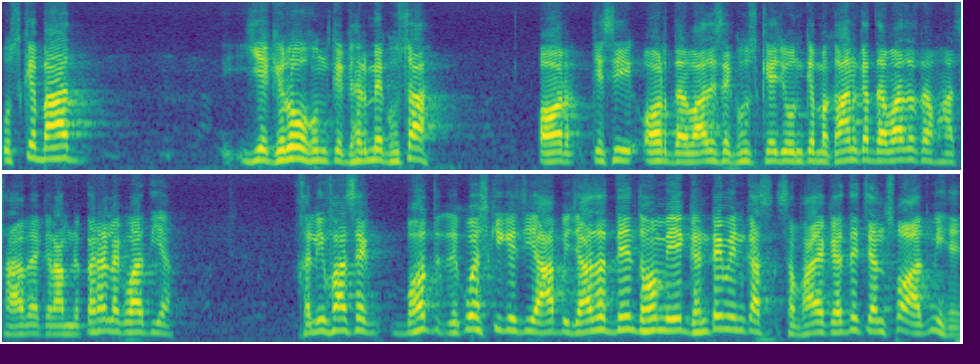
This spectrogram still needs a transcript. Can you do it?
اس کے بعد یہ گروہ ان کے گھر میں گھسا اور کسی اور دروازے سے گھس کے جو ان کے مکان کا دروازہ تھا، وہاں صاحب کرام نے پہرا لگوا دیا۔ خلیفہ سے بہت ریکویسٹ کی کہ جی آپ اجازت دیں تو ہم ایک گھنٹے میں ان کا صفایا کرتے ہیں چند سو آدمی ہیں۔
